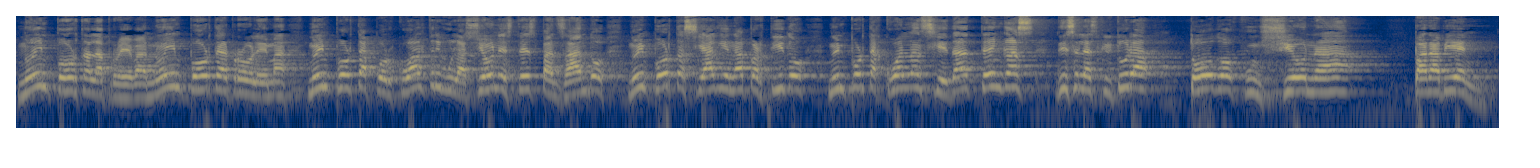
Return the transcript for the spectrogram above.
no importa la prueba, no importa el problema, no importa por cuál tribulación estés pasando, no importa si alguien ha partido, no importa cuál ansiedad tengas, dice la escritura, todo funciona para bien.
